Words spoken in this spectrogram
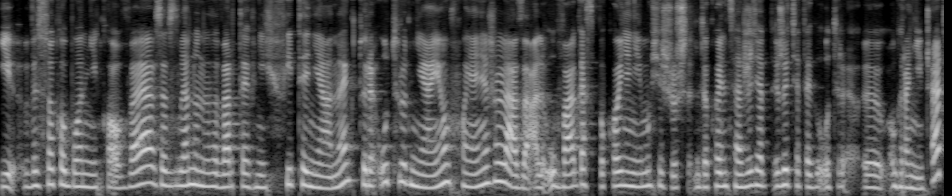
i wysokobłonnikowe ze względu na zawarte w nich fityniany, które utrudniają wchłanianie żelaza. Ale uwaga, spokojnie, nie musisz już do końca życia, życia tego y, ograniczać,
